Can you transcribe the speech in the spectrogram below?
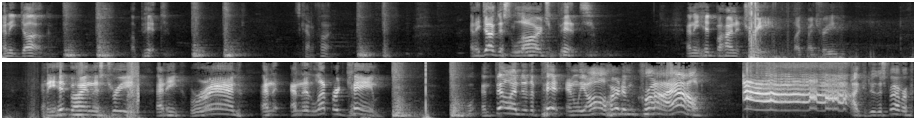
And he dug a pit. It's kind of fun. And he dug this large pit. And he hid behind a tree, like my tree. And he hid behind this tree and he ran, and, and the leopard came and fell into the pit, and we all heard him cry out, Ah! I could do this forever.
